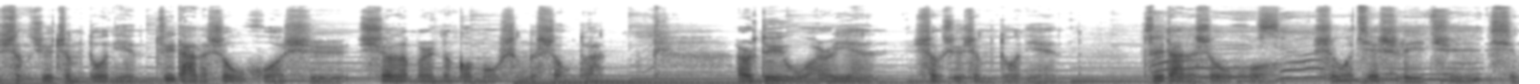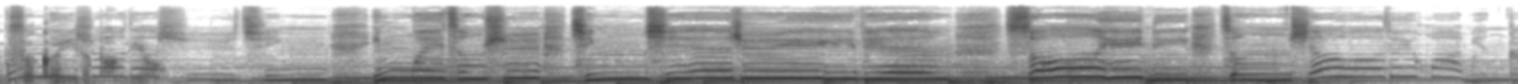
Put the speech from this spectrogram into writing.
上学这么多年最大的收获是学了门能够谋生的手段，而对于我而言，上学这么多年最大的收获是我结识了一群形色各异的朋友。因为总是倾斜至一边，所以你总笑我对画面的。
